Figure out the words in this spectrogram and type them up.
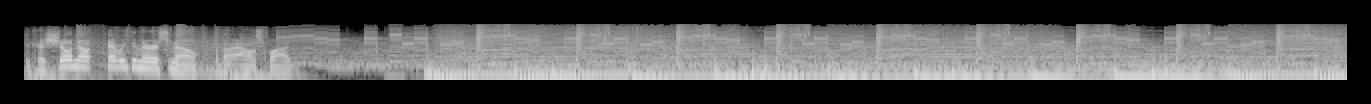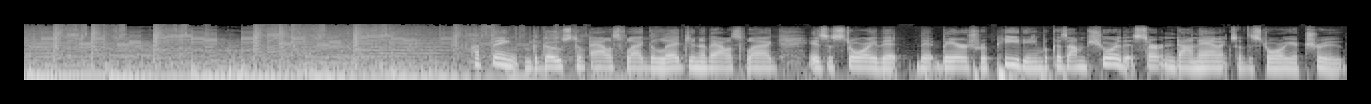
because she'll know everything there is to know about Alice Flagg. I think the ghost of Alice Flagg, the legend of Alice Flagg, is a story that, that bears repeating because I'm sure that certain dynamics of the story are true.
